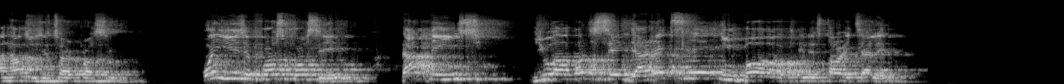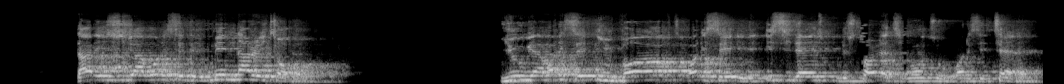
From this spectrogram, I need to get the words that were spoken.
and how to use the third person. When you use the first person, that means you are about to say directly involved in the storytelling. That is, you are about to say the main narrator. You are what is say involved, what is say in the incident, the story that you want to, what is it tell.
